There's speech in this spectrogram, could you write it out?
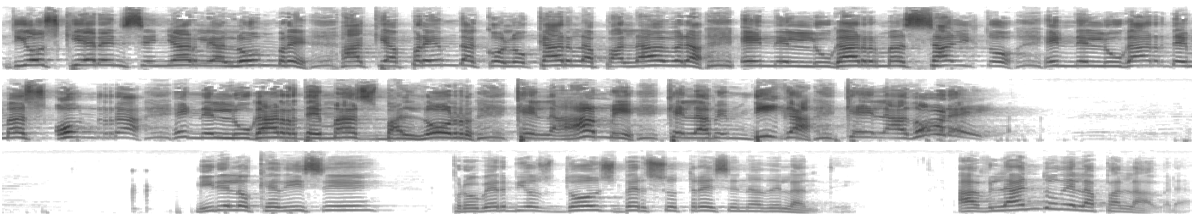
Dios quiere enseñarle al hombre a que aprenda a colocar la palabra en el lugar más alto, en el lugar de más honra, en el lugar de más valor, que la ame, que la bendiga, que la adore. Mire lo que dice Proverbios 2, verso 3 en adelante hablando de la palabra,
